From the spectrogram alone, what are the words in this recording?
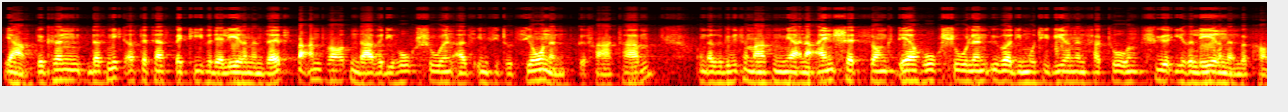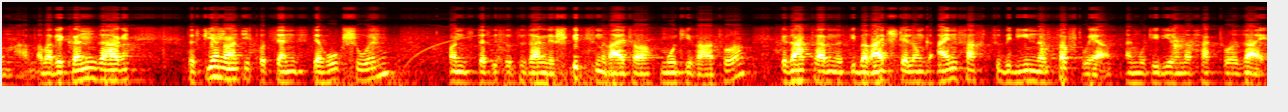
Ja, wir können das nicht aus der Perspektive der Lehrenden selbst beantworten, da wir die Hochschulen als Institutionen gefragt haben und also gewissermaßen mehr eine Einschätzung der Hochschulen über die motivierenden Faktoren für ihre Lehrenden bekommen haben. Aber wir können sagen, dass 94 Prozent der Hochschulen, und das ist sozusagen der Spitzenreiter-Motivator, gesagt haben, dass die Bereitstellung einfach zu bedienender Software ein motivierender Faktor sei.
